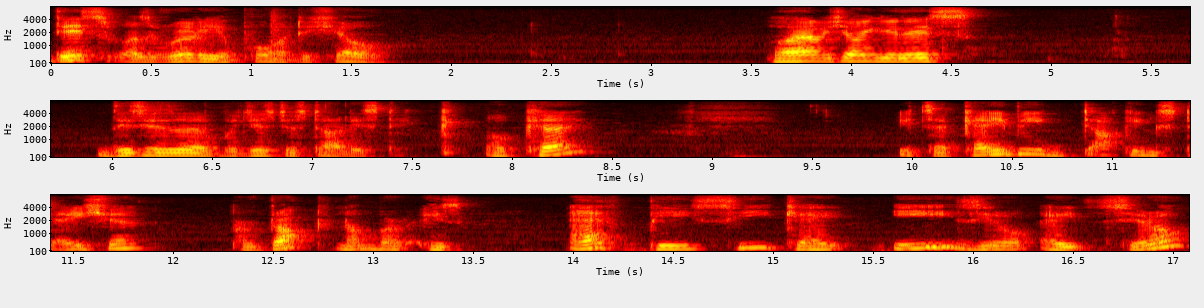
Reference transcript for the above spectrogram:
This was really important to show. Why I'm showing you this? This is a Fujitsu Stylistic, okay? It's a KB docking station. Product number is FPCKE080.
